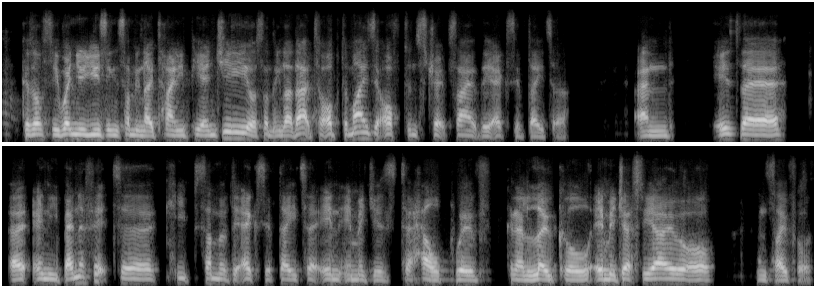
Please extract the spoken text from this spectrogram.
Because obviously, when you're using something like Tiny PNG or something like that to optimize, it often strips out the EXIF data. And is there uh, any benefit to keep some of the EXIF data in images to help with kind of local image SEO or and so forth?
